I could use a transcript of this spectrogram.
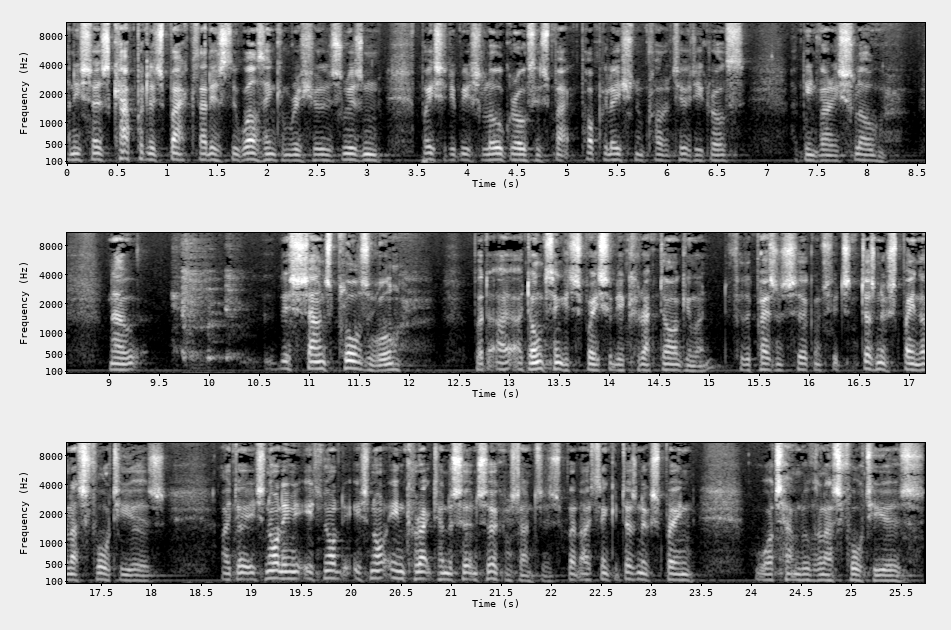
And he says capital is back, that is, the wealth income ratio has risen basically because low growth is back. Population and productivity growth have been very slow. Now, this sounds plausible, but I, I don't think it's basically a correct argument for the present circumstances. It doesn't explain the last 40 years. it's, not in, it's, not, it's not incorrect under certain circumstances, but I think it doesn't explain what's happened over the last 40 years.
